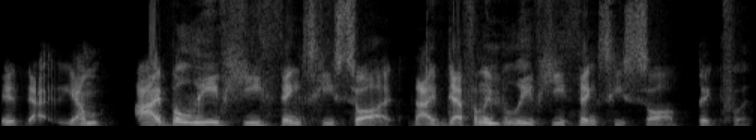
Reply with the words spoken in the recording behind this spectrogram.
It, I, I believe he thinks he saw it. I definitely believe he thinks he saw Bigfoot.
